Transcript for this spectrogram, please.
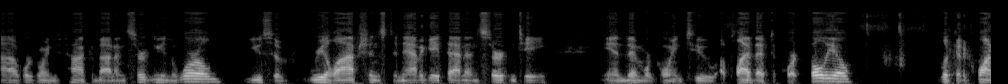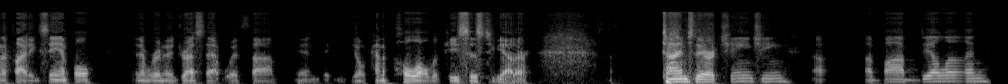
uh, we're going to talk about uncertainty in the world, use of real options to navigate that uncertainty, and then we're going to apply that to portfolio, look at a quantified example, and then we're going to address that with uh, and you know kind of pull all the pieces together. Times they are changing. Uh, Bob Dylan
